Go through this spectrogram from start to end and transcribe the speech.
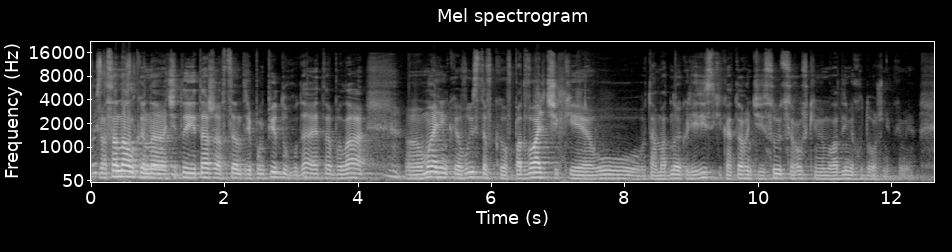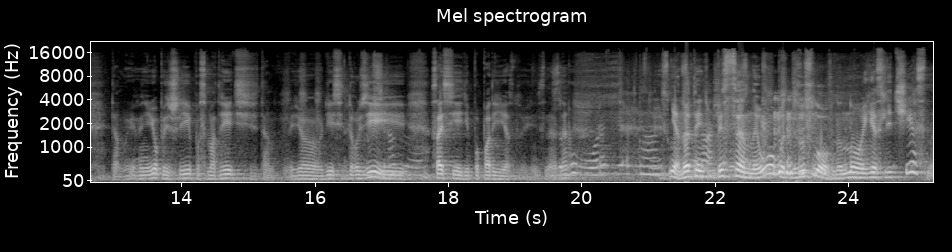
Выставка персоналка на четыре этажа в центре Помпиду, да, это была э, маленькая выставка в подвальчике у там одной галеристки, которая интересуется русскими молодыми художниками там, и на нее пришли посмотреть там, ее 10 друзей и соседи по подъезду. Знаю, да? да. Не, ну это бесценный опыт, безусловно, но если честно,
